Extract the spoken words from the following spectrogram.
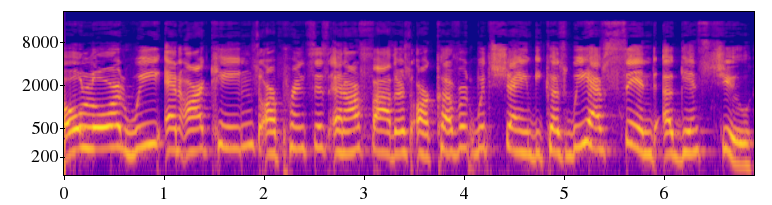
O Lord, we and our kings, our princes, and our fathers are covered with shame because we have sinned against you.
